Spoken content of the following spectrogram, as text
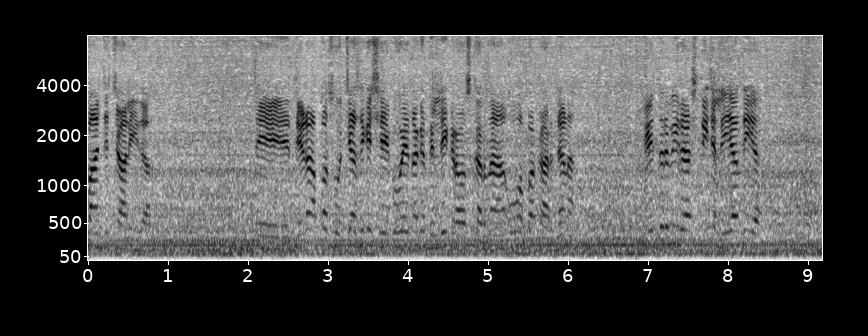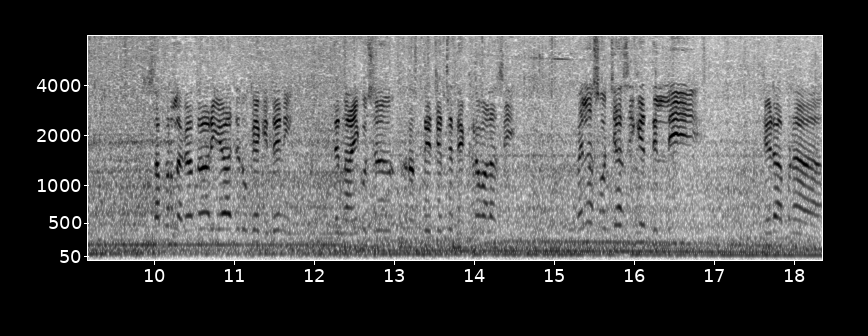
5:40 ਦਾ। ਤੇ ਜਿਹੜਾ ਆਪਾਂ ਸੋਚਿਆ ਸੀ ਕਿ 6 ਵਜੇ ਤੱਕ ਦਿੱਲੀ ਕ੍ਰਾਸ ਕਰਨਾ, ਉਹ ਆਪਾਂ ਕਰ ਜਾਣਾ। ਇੱਧਰ ਵੀ ਰੈਸਟ ਹੀ ਚੱਲੀ ਜਾਂਦੀ ਆ। ਸਫ਼ਰ ਲਗਾਤਾਰ ਹੀ ਆ, ਅੱਜ ਰੁਕੇ ਕਿਤੇ ਨਹੀਂ। ਤੇ ਨਾ ਹੀ ਕੁਝ ਰਸਤੇ 'ਚ ਇੱਥੇ ਦੇਖਣ ਵਾਲਾ ਸੀ। ਪਹਿਲਾਂ ਸੋਚਿਆ ਸੀ ਕਿ ਦਿੱਲੀ, ਜਿਹੜਾ ਆਪਣਾ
